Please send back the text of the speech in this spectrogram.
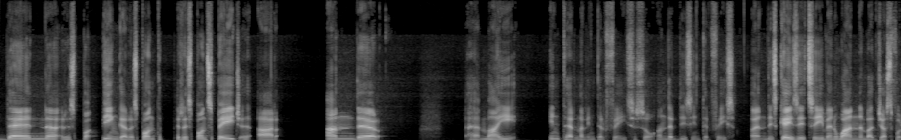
Then uh, resp ping and response, response page are under uh, my internal interface so under this interface. In this case it's even one but just for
